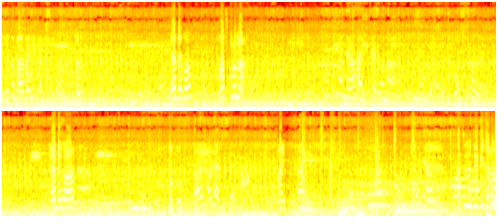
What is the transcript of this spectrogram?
ये तो बाय बाय नहीं करना दोनों यहाँ देखो मास्क खोलो ना। मेरा हाइट क्या देखो ना। यहाँ देखो अच्छे से ड्यूटी करो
